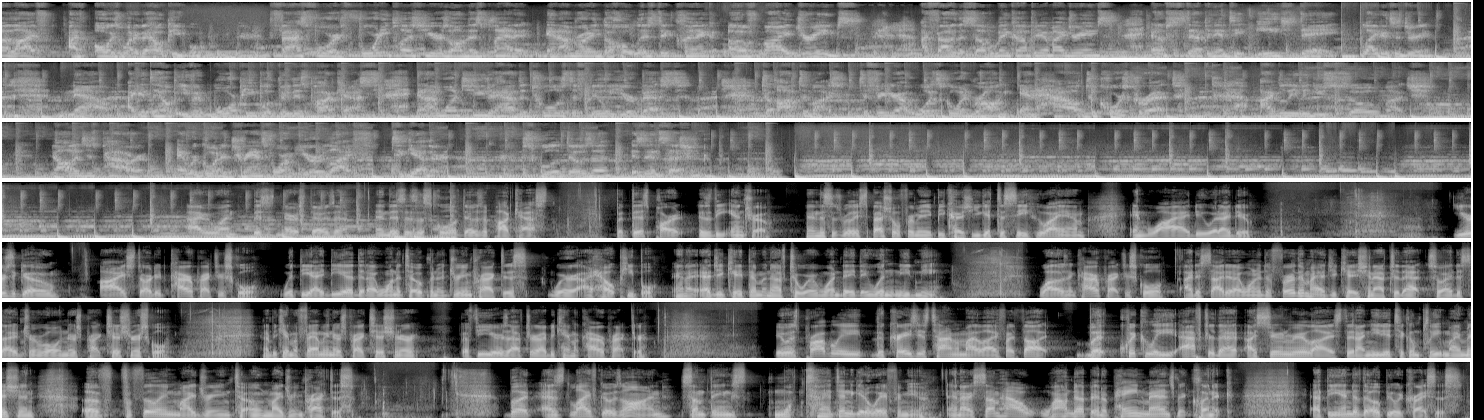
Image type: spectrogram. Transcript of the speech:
my life, I've always wanted to help people. Fast forward 40 plus years on this planet, and I'm running the holistic clinic of my dreams. I founded the supplement company of my dreams, and I'm stepping into each day like it's a dream. Now, I get to help even more people through this podcast, and I want you to have the tools to feel your best, to optimize, to figure out what's going wrong, and how to course correct. I believe in you so much. Knowledge is power, and we're going to transform your life together. School of Doza is in session. Hi, everyone. This is Nurse Doza, and this is the School of Doza podcast. But this part is the intro. And this is really special for me because you get to see who I am and why I do what I do. Years ago, I started chiropractic school with the idea that I wanted to open a dream practice where I help people and I educate them enough to where one day they wouldn't need me. While I was in chiropractic school, I decided I wanted to further my education after that, so I decided to enroll in nurse practitioner school. I became a family nurse practitioner a few years after I became a chiropractor. It was probably the craziest time in my life, I thought, but quickly after that, I soon realized that I needed to complete my mission of fulfilling my dream to own my dream practice. But as life goes on, some things tend to get away from you. And I somehow wound up in a pain management clinic at the end of the opioid crisis.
